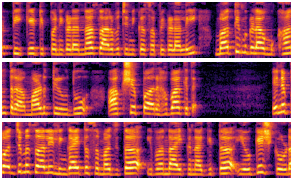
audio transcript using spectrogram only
ಟೀಕೆ ಟಿಪ್ಪಣಿಗಳನ್ನು ಸಾರ್ವಜನಿಕ ಸಭೆಗಳಲ್ಲಿ ಮಾಧ್ಯಮಗಳ ಮುಖಾಂತರ ಮಾಡುತ್ತಿರುವುದು ಆಕ್ಷೇಪಾರ್ಹವಾಗಿದೆ. ಇನ್ನು ಪಂಚಮಸಾಲಿ ಲಿಂಗಾಯತ ಸಮಾಜದ ಯುವ ನಾಯಕನಾಗಿದ್ದ ಯೋಗೇಶ್ ಗೌಡ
